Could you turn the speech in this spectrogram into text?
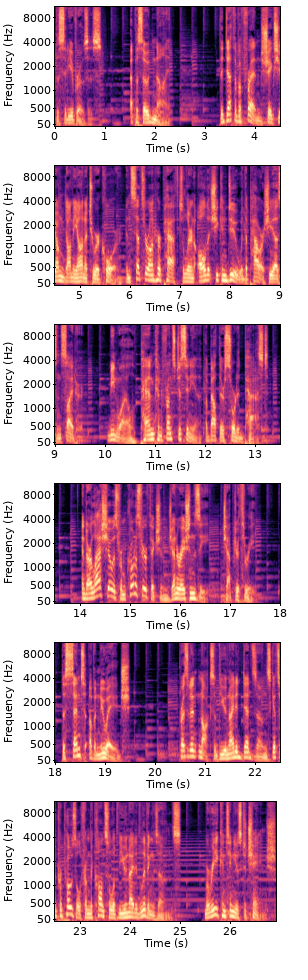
The City of Roses. Episode 9. The death of a friend shakes young Damiana to her core and sets her on her path to learn all that she can do with the power she has inside her. Meanwhile, Pan confronts Jacinia about their sordid past. And our last show is from Chronosphere Fiction, Generation Z, Chapter 3 The Scent of a New Age. President Knox of the United Dead Zones gets a proposal from the Consul of the United Living Zones. Marie continues to change.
